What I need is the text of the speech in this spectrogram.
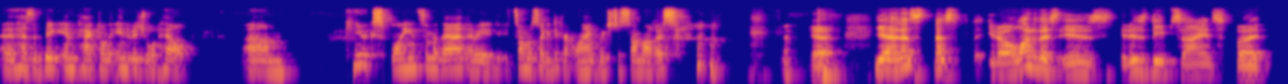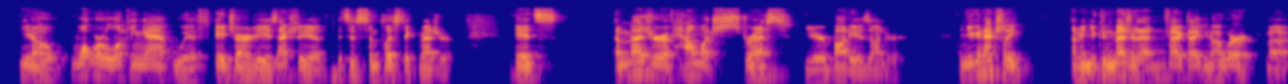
and it has a big impact on the individual health. Um, can you explain some of that? I mean, it's almost like a different language to some of us. yeah yeah that's that's you know a lot of this is it is deep science but you know what we're looking at with hrv is actually a it's a simplistic measure it's a measure of how much stress your body is under and you can actually i mean you can measure that. In fact I, you know i wear a,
